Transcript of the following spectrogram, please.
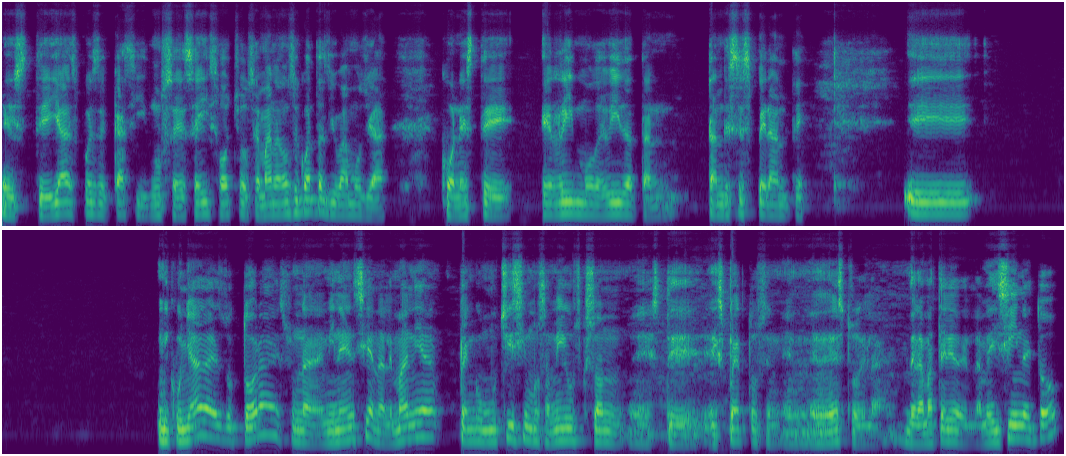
este, ya después de casi, no sé, seis, ocho semanas, no sé cuántas llevamos ya con este eh, ritmo de vida tan, tan desesperante. Eh, mi cuñada es doctora, es una eminencia en Alemania. Tengo muchísimos amigos que son este, expertos en, esto de la, de la, materia de la medicina y todo.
